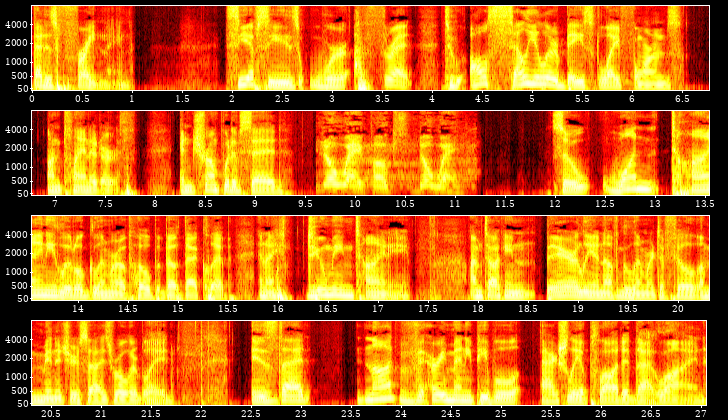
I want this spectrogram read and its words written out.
That is frightening. CFCs were a threat to all cellular based life forms on planet Earth. And Trump would have said, No way, folks, no way. So, one tiny little glimmer of hope about that clip, and I do mean tiny, I'm talking barely enough glimmer to fill a miniature sized rollerblade, is that not very many people actually applauded that line.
